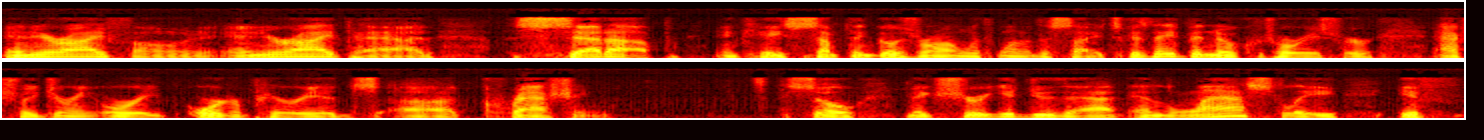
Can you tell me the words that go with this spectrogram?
and your iPhone and your iPad set up in case something goes wrong with one of the sites because they've been notorious for actually during or- order periods uh, crashing. So make sure you do that. And lastly, if,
